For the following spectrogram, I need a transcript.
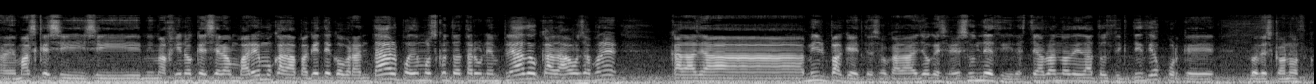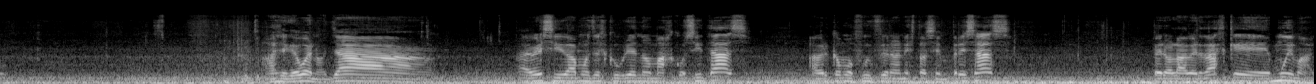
Además que si, si me imagino que será un baremo, cada paquete cobran tal, podemos contratar un empleado, cada, vamos a poner, cada mil paquetes o cada, yo qué sé, es un decir, estoy hablando de datos ficticios porque lo desconozco. Así que bueno, ya a ver si vamos descubriendo más cositas, a ver cómo funcionan estas empresas pero la verdad que muy mal,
